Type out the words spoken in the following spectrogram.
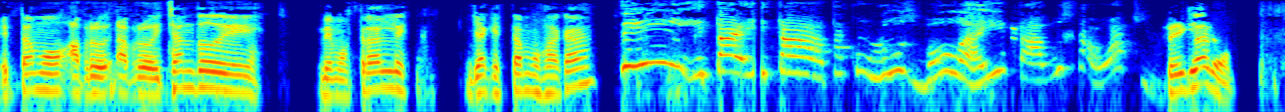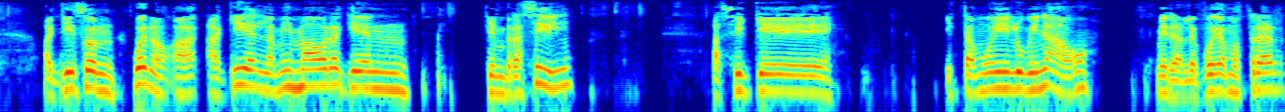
estamos aprovechando de, de, mostrarles, ya que estamos acá. Sí, y está, está, está con luz boa ahí, está, la luz está ótima. Sí, claro. Aquí son, bueno, aquí en la misma hora que en, que en Brasil, así que está muy iluminado. Mira, les voy a mostrar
